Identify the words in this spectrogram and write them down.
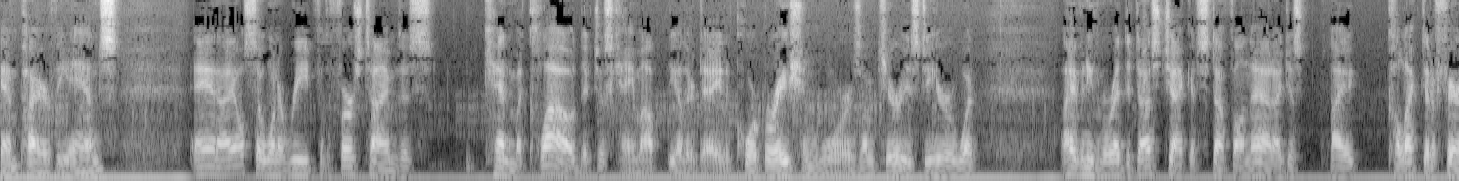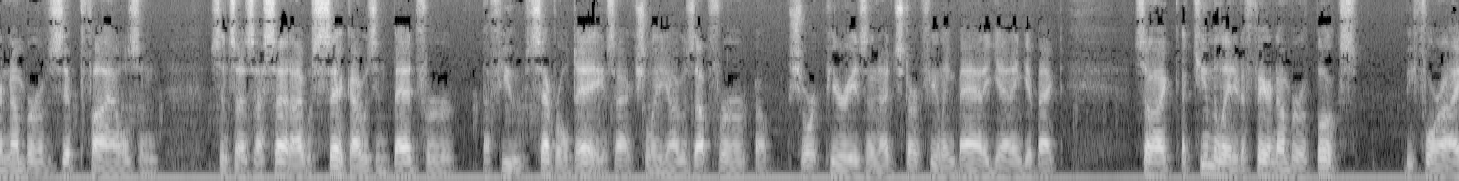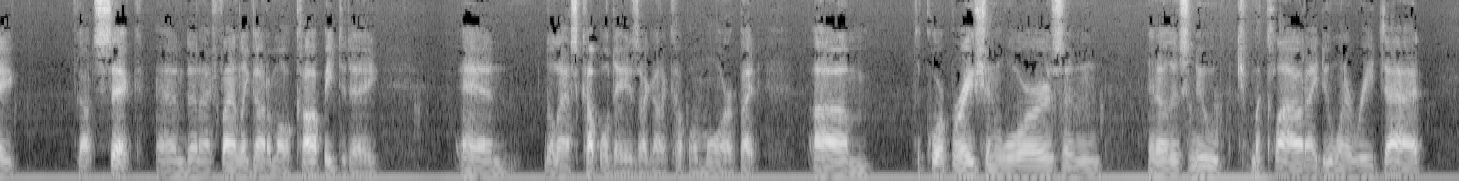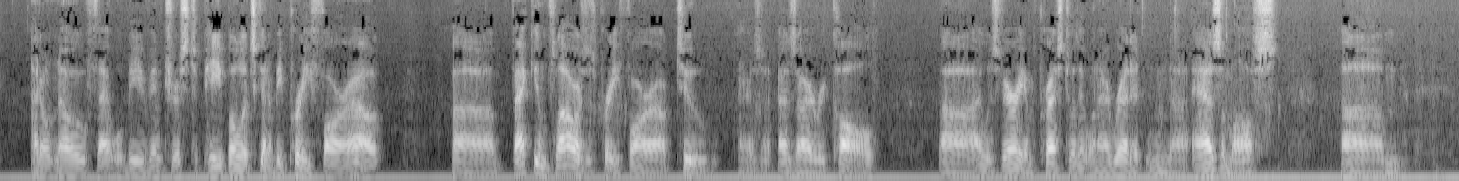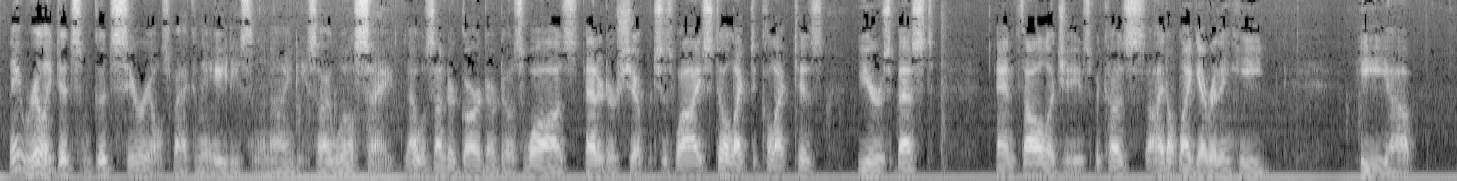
Empire of the Ants. And I also want to read for the first time this Ken MacLeod that just came up the other day, The Corporation Wars. I'm curious to hear what. I haven't even read the Dust Jacket stuff on that. I just I collected a fair number of zip files, and since, as I said, I was sick, I was in bed for a few several days. Actually, I was up for uh, short periods, and I'd start feeling bad again and get back. So I accumulated a fair number of books before I got sick, and then I finally got them all copied today. And the last couple days, I got a couple more. But um, the corporation wars and you know this new MacLeod, I do want to read that. I don't know if that will be of interest to people. It's going to be pretty far out. Uh, Vacuum Flowers is pretty far out too, as as I recall. Uh, I was very impressed with it when I read it in uh, Asimov's. Um, they really did some good serials back in the 80s and the 90s, I will say. That was under Gardner Dozois' editorship, which is why I still like to collect his year's best anthologies because I don't like everything he he uh,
